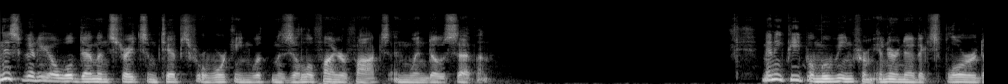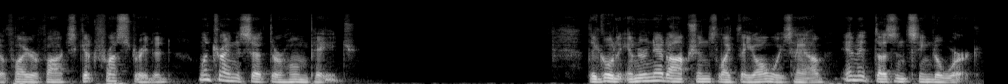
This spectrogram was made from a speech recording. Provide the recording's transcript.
this video, we'll demonstrate some tips for working with Mozilla Firefox and Windows 7. Many people moving from Internet Explorer to Firefox get frustrated when trying to set their home page. They go to Internet options like they always have, and it doesn't seem to work.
